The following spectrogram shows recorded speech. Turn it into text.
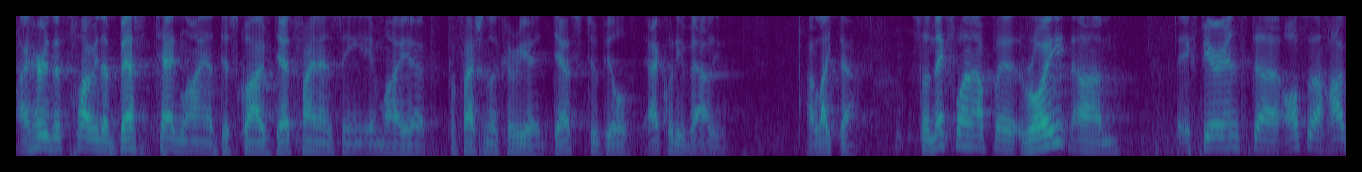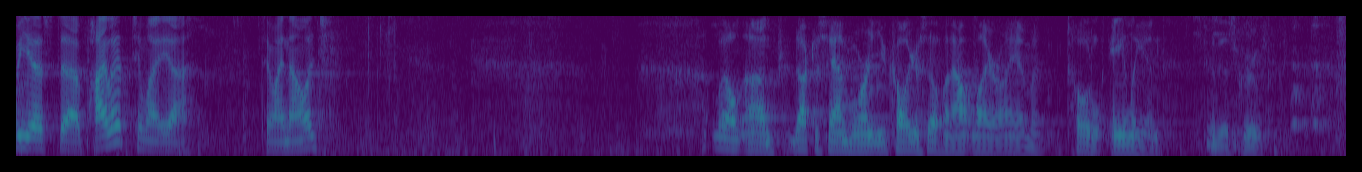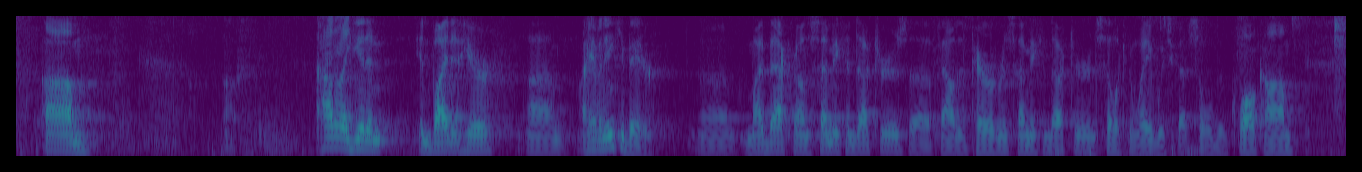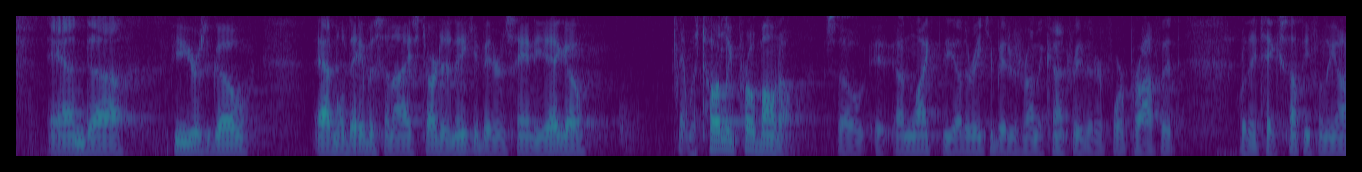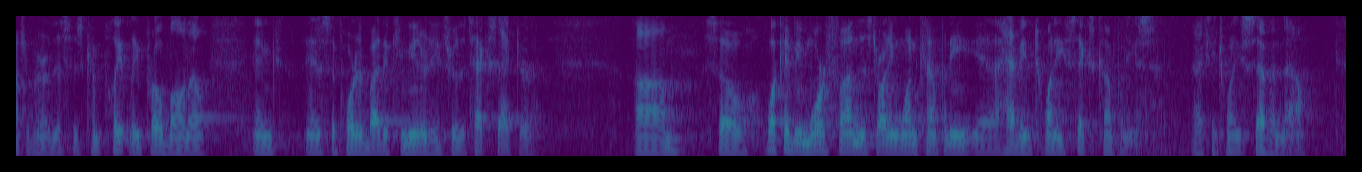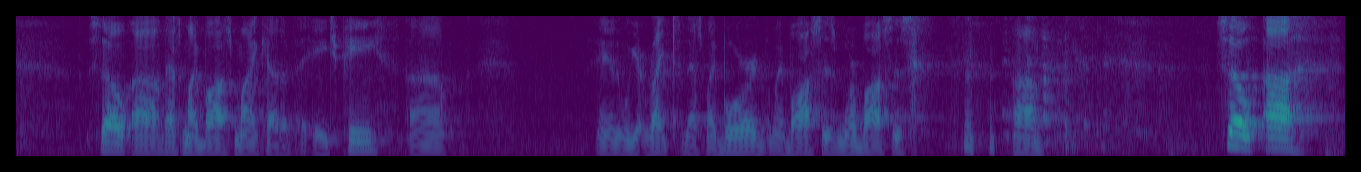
I heard this is probably the best tagline that describes debt financing in my uh, professional career debts to build equity value. I like that. So, next one up, uh, Rory, um, experienced, uh, also a hobbyist uh, pilot to my, uh, to my knowledge. Well, uh, Dr. Sanborn, you call yourself an outlier. I am a total alien to this group. Um, how did I get in, invited here? Um, I have an incubator. Uh, my background is semiconductors, uh, founded Peregrine Semiconductor and Silicon Wave, which got sold to Qualcomm. And uh, a few years ago, Admiral Davis and I started an incubator in San Diego. It was totally pro bono. So it, unlike the other incubators around the country that are for profit, where they take something from the entrepreneur, this is completely pro bono and, and supported by the community through the tech sector. Um, so what could be more fun than starting one company, uh, having 26 companies, actually 27 now. So uh, that's my boss, Mike, out of HP. Uh, and we'll get right to, that's my board, my bosses, more bosses. um, so uh,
